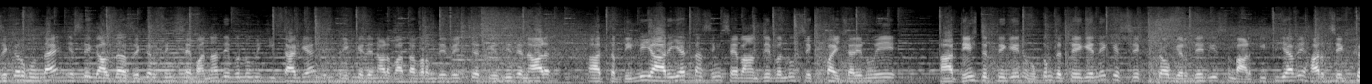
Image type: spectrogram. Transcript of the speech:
ਜ਼ਿਕਰ ਹੁੰਦਾ ਹੈ, ਇਸੇ ਗੱਲ ਦਾ ਜ਼ਿਕਰ ਸਿੰਘ ਸਹਿਬਾਨਾਂ ਦੇ ਵੱਲੋਂ ਵੀ ਕੀਤਾ ਗਿਆ। ਜਿਸ ਤਰੀਕੇ ਦੇ ਨਾਲ ਵਾਤਾਵਰਣ ਦੇ ਵਿੱਚ ਤੇਜ਼ੀ ਦੇ ਨਾਲ ਤਬਦੀਲੀ ਆ ਰਹੀ ਹੈ, ਤਾਂ ਸਿੰਘ ਸਹਿਬਾਨ ਦੇ ਵੱਲੋਂ ਸਿੱਖ ਭਾਈਚਾਰੇ ਨੂੰ ਇਹ ਆਦੇਸ਼ ਦਿੱਤੇ ਗਏ ਨੇ, ਹੁਕਮ ਦਿੱਤੇ ਗਏ ਨੇ ਕਿ ਸਿੱਖ ਚੌਗਿਰਦੇ ਦੀ ਸੰਭਾਲ ਕੀਤੀ ਜਾਵੇ, ਹਰ ਸਿੱਖ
